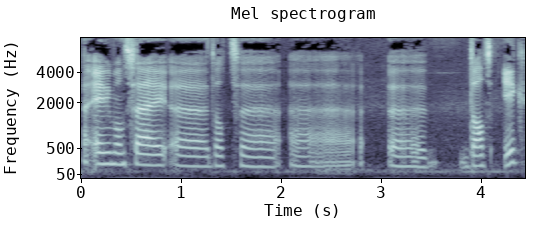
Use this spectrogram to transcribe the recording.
Nou, Eén iemand zei dat, dat ik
